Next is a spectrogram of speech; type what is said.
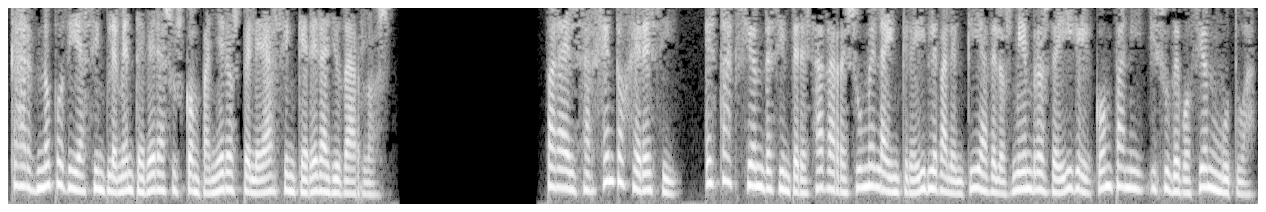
Card no podía simplemente ver a sus compañeros pelear sin querer ayudarlos. Para el sargento Jeresi, esta acción desinteresada resume la increíble valentía de los miembros de Eagle Company y su devoción mutua.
